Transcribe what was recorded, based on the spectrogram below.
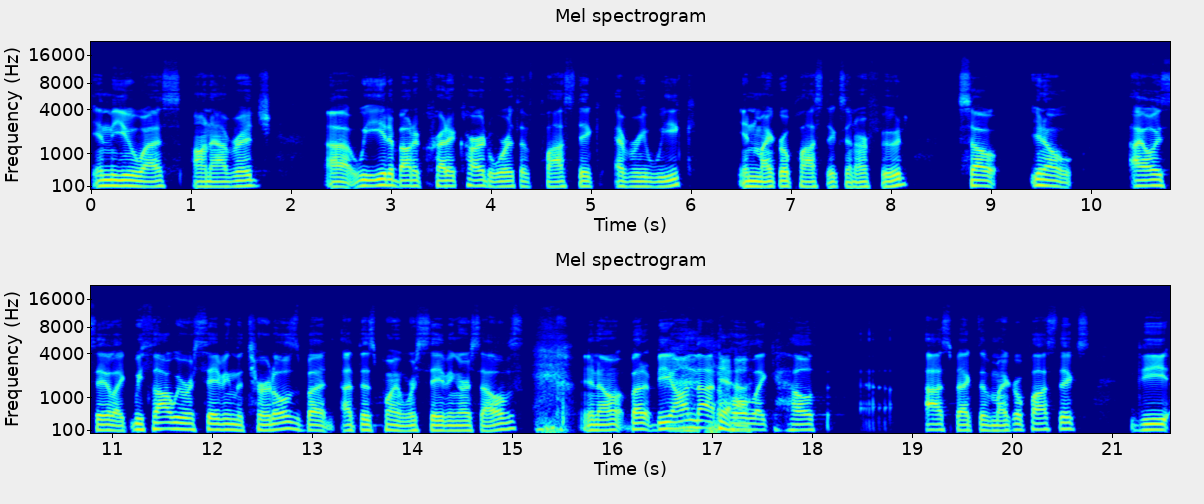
in the US, on average, uh, we eat about a credit card worth of plastic every week in microplastics in our food. So, you know, I always say, like, we thought we were saving the turtles, but at this point, we're saving ourselves, you know? But beyond that yeah. whole, like, health aspect of microplastics, the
